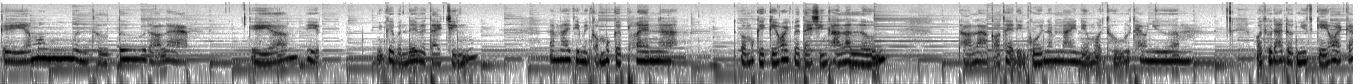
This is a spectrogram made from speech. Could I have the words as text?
Cái à, mong mình thứ tư đó là cái à, việc, những cái vấn đề về tài chính năm nay thì mình có một cái plan à, có một cái kế hoạch về tài chính khá là lớn. Đó là có thể đến cuối năm nay nếu mọi thứ theo như um, mọi thứ đã được như kế hoạch á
